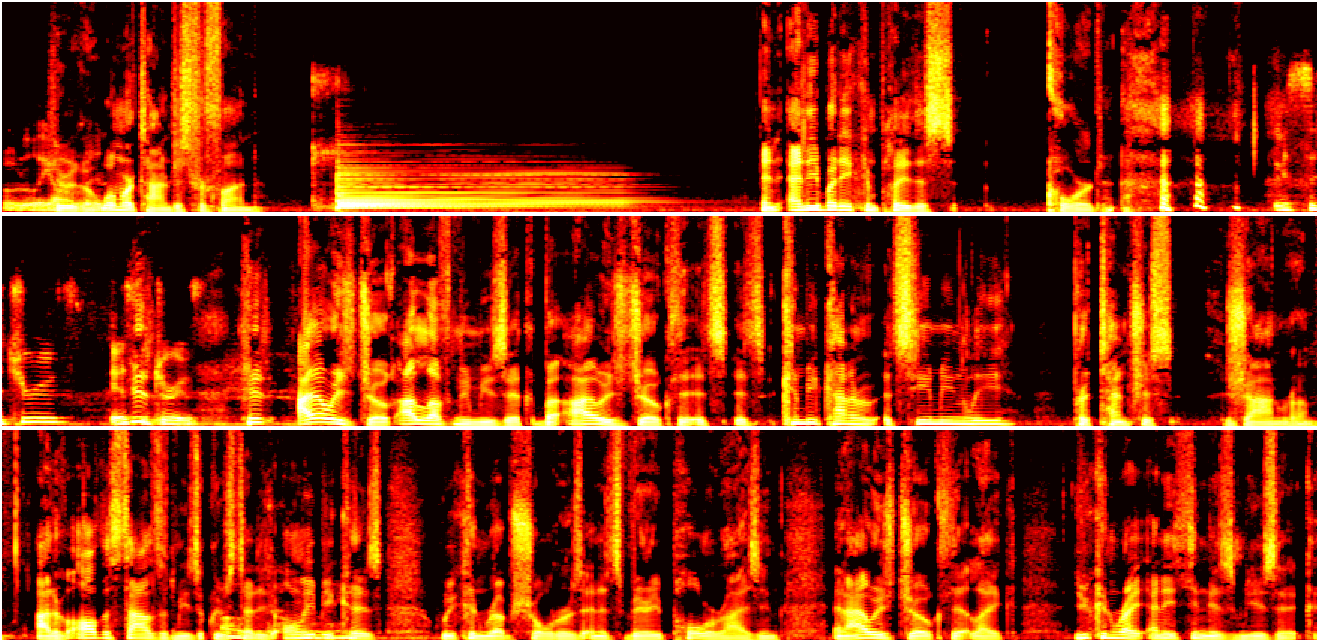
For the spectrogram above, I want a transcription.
Totally. Here we go. in. One more time, just for fun. And anybody can play this chord. It's the truth. It's the truth. Here's, I always joke. I love new music, but I always joke that it's it's can be kind of a seemingly pretentious genre. Out of all the styles of music we've studied, only because we can rub shoulders and it's very polarizing. And I always joke that like you can write anything as music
